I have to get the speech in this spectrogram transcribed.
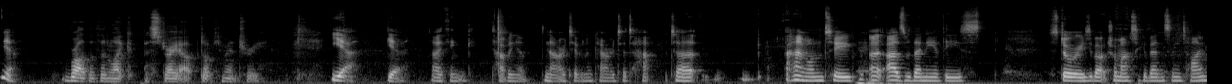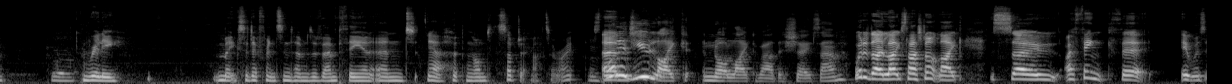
Yeah. Rather than like a straight up documentary. Yeah, yeah. I think having a narrative and a character to ha- to hang on to, uh, as with any of these stories about traumatic events in time, really makes a difference in terms of empathy and, and yeah, hooking on to the subject matter, right? what Um, did you like not like about this show, Sam? What did I like slash not like? So I think that it was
